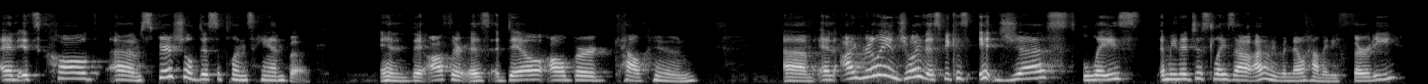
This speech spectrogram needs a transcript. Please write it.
and it's called um, Spiritual Disciplines Handbook, and the author is Adele Ahlberg Calhoun. Um, and I really enjoy this because it just lays I mean, it just lays out, I don't even know how many, 30,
